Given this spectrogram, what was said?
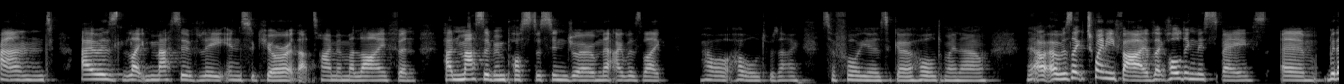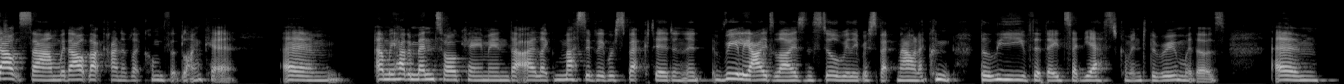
and I was like massively insecure at that time in my life and had massive imposter syndrome that I was like how how old was I? So four years ago, how old am I now? I, I was like 25, like holding this space, um, without Sam, without that kind of like comfort blanket. Um, and we had a mentor came in that I like massively respected and really idolized and still really respect now. And I couldn't believe that they'd said yes to come into the room with us. Um,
